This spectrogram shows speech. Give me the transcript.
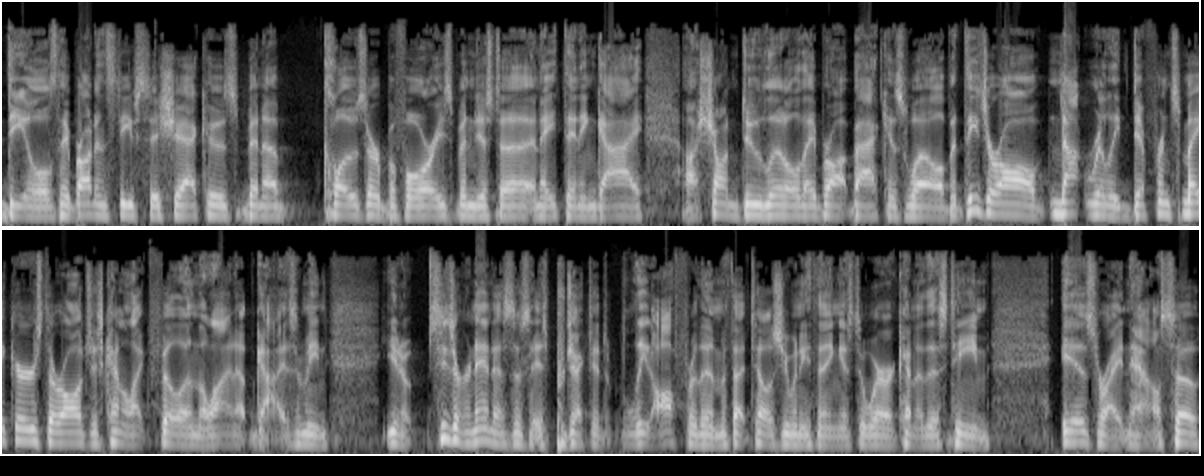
deals. They brought in Steve Cishek, who's been a closer before. He's been just a, an eighth inning guy. Uh, Sean Doolittle they brought back as well. But these are all not really difference makers. They're all just kind of like fill in the lineup guys. I mean, you know, Cesar Hernandez is, is, projected to lead off for them if that tells you anything as to where kind of this team is right now. So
